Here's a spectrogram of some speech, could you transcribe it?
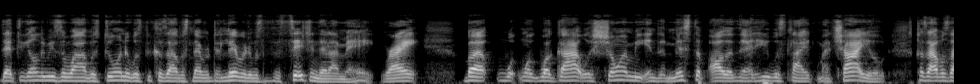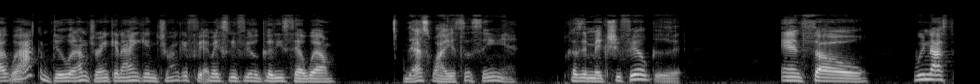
that the only reason why I was doing it was because I was never delivered. It was a decision that I made, right? But what, what God was showing me in the midst of all of that, He was like my child, because I was like, well, I can do it. I'm drinking. I ain't getting drunk. It makes me feel good. He said, well, that's why it's a sin because it makes you feel good. And so we're not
